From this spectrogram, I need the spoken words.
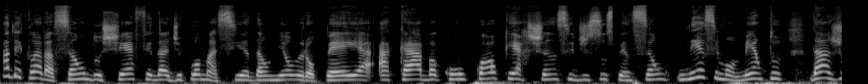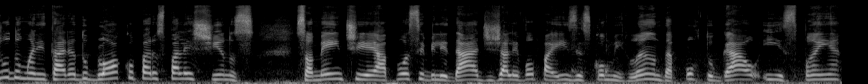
A declaração do chefe da diplomacia da União Europeia acaba com qualquer chance de suspensão, nesse momento, da ajuda humanitária do bloco para os palestinos. Somente a possibilidade já levou países como Irlanda, Portugal e Espanha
